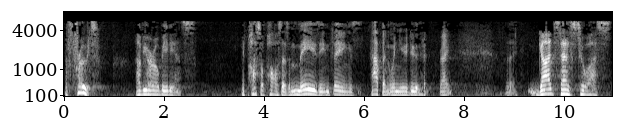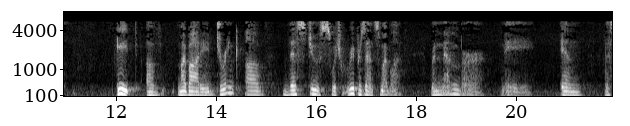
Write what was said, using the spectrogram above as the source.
the fruit of your obedience. The Apostle Paul says amazing things happen when you do that, right? God says to us, Eat of my body, drink of this juice which represents my blood. Remember me in this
